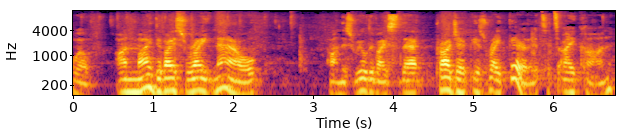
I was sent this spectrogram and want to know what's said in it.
well, on my device right now, on this real device, that project is right there. It's its icon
